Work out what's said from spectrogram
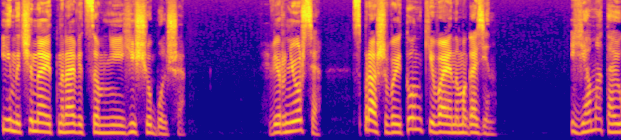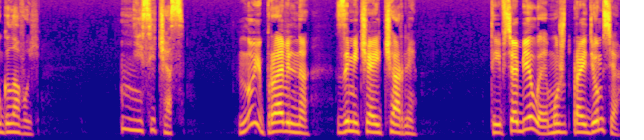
И начинает нравиться мне еще больше. «Вернешься?» — спрашивает он, кивая на магазин. Я мотаю головой. «Не сейчас». «Ну и правильно», — замечает Чарли. «Ты вся белая, может, пройдемся?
